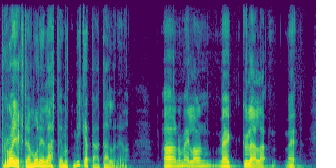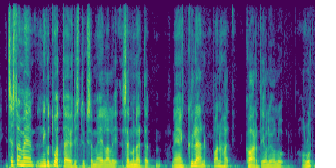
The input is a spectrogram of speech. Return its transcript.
projekteja monien lähteen, mutta mikä tämä tällainen on? Uh, no meillä on meidän kylällä, me, itse asiassa meidän niin tuottajayhdistyksen meillä oli semmoinen, että meidän kylän vanha kaarti oli ollut, ollut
